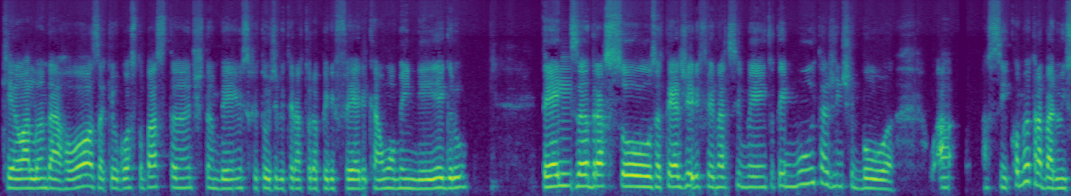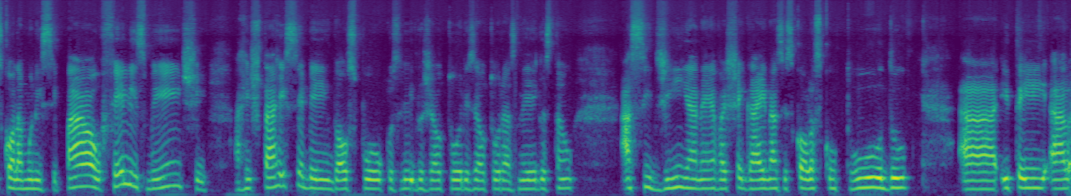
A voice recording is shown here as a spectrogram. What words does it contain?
que é o Alan da Rosa, que eu gosto bastante também, um escritor de literatura periférica, um homem negro, tem a Elisandra Souza, tem a Jennifer Nascimento, tem muita gente boa. Assim, como eu trabalho em escola municipal, felizmente, a gente está recebendo aos poucos livros de autores e autoras negras, então a Cidinha, né, vai chegar aí nas escolas com tudo, ah, e tem a,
